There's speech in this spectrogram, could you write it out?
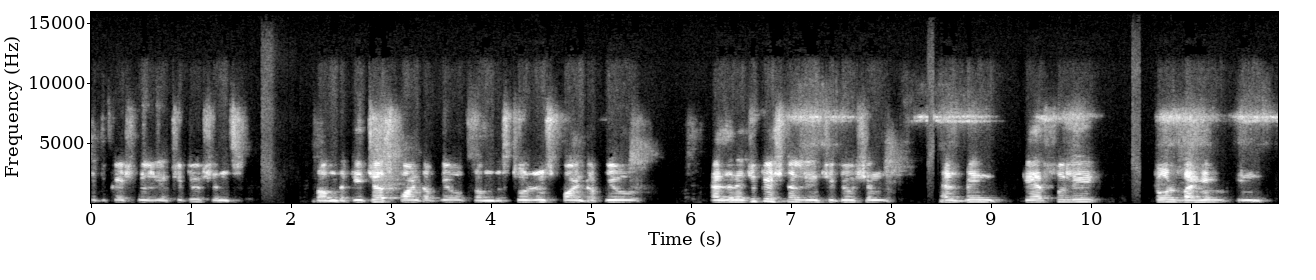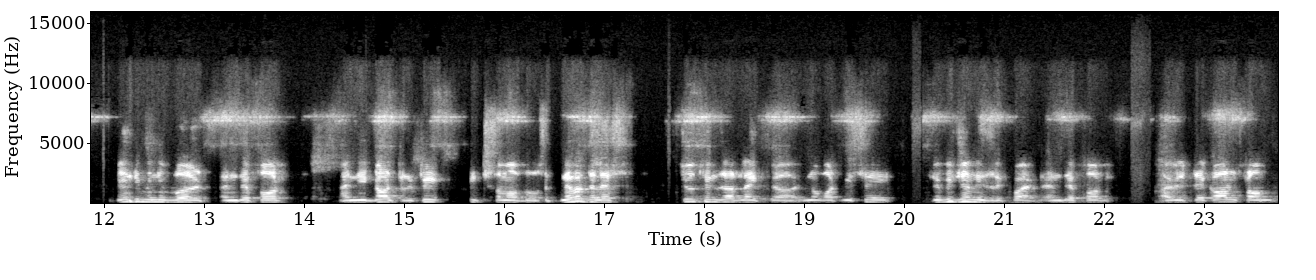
educational institutions from the teacher's point of view, from the student's point of view, as an educational institution has been carefully told by him in very many words, and therefore I need not repeat some of those. Nevertheless, two things are like, uh, you know, what we say, revision is required, and therefore I will take on from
